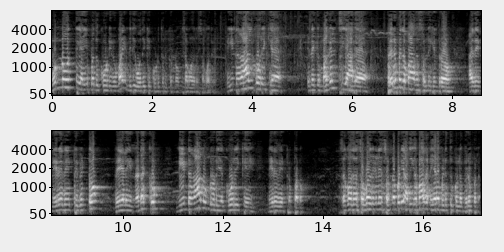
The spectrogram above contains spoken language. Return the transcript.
முன்னூத்தி ஐம்பது கோடி ரூபாய் நிதி ஒதுக்கி கொடுத்திருக்கிறோம் சகோதர சகோதரி. நீண்ட நாள் கோரிக்கை. இன்னைக்கு மகிழ்ச்சியாக பெருமிதமாக சொல்லுகின்றோம். அதை நிறைவேற்றி விட்டோம் வேலை நடக்கும். நீண்ட நாள் உங்களுடைய கோரிக்கை. நிறைவேற்றப்படும். சகோதர சகோதரிகளே சொன்னபடி அதிகமாக நேரம் எடுத்துக்கொள்ள விரும்பல.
